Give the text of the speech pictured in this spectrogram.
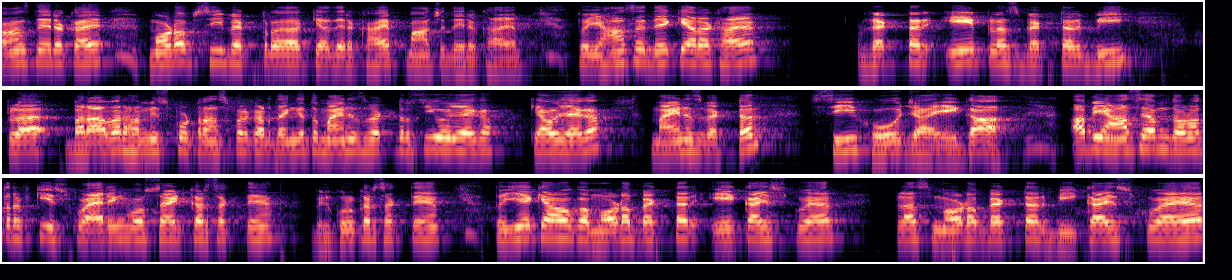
पाँच दे रखा है मॉड ऑफ़ सी वैक्टर क्या दे रखा है? पाँच दे रखा है। तो यहाँ से दे क्या रखा है? Vector A plus vector B plus बराबर हम इसको ट्रांसफ़र कर देंगे तो माइनस वेक्टर सी हो जाएगा। क्या हो जाएगा? माइनस वेक्टर सी हो जाएगा। अब यहाँ से हम दोनों तरफ़ की स्क्वायरिंग वो साइड कर सकते हैं। बिल्कुल कर सकते हैं। तो ये क्या होगा? मॉड ऑफ़ वेक्टर ए का square plus mod of vector B का square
